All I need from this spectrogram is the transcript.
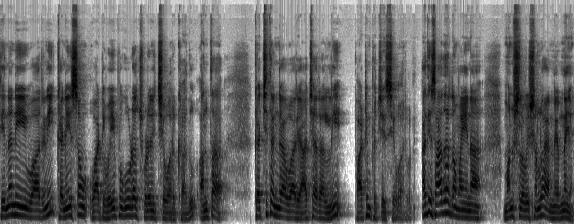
తినని వారిని కనీసం వాటి వైపు కూడా చూడనిచ్చేవారు కాదు. అంత ఖచ్చితంగా వారి ఆచారాల్ని పాటింపచేసేవారు అని. అది సాధారణమైన మనుషుల విషయంలో ఆ నిర్ణయం.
